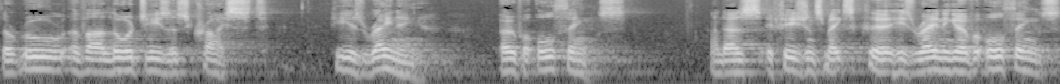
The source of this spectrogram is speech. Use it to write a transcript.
the rule of our Lord Jesus Christ. He is reigning over all things. And as Ephesians makes clear, he's reigning over all things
